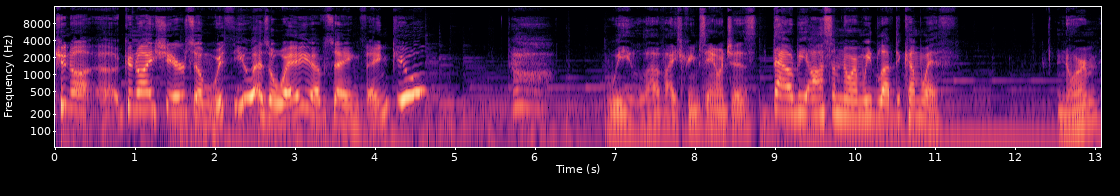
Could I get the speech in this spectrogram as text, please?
Can I uh, can I share some with you as a way of saying thank you? We love ice cream sandwiches. That would be awesome, Norm. We'd love to come with. Norm,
